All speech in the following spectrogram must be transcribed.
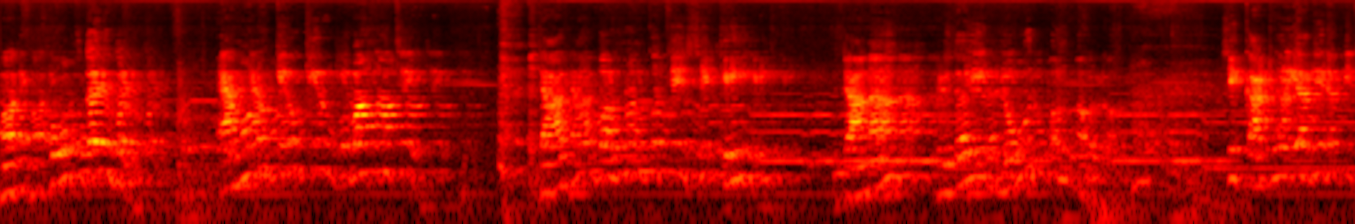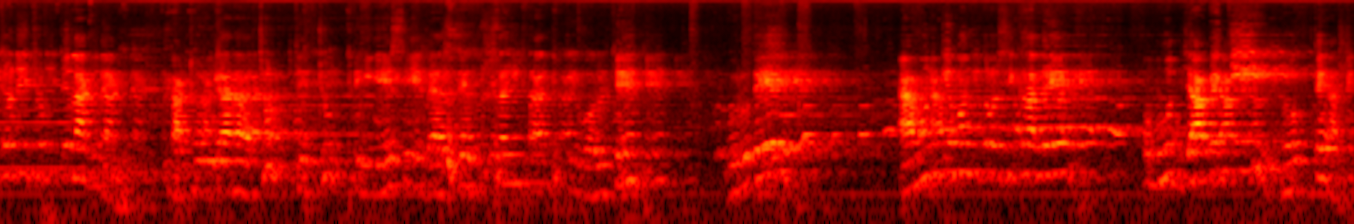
মনে উদয় হলো এমনও কেউ কি রূপবান আছে যার নাম বর্ণন করছে সে কে জানা হৃদয়ে উৎপন্ন হলো। সে কাঠুরিয়াদের পিছনে ছুটতে লাগলেন কাঠুরিয়ারা ছুটতে ছুটতে এসে ব্যাসদেব পাদকে বলছে গুরুদেব এমন কি মন্ত্র শিখালে ও ভূত যাবে কি? ধরতে আসে।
